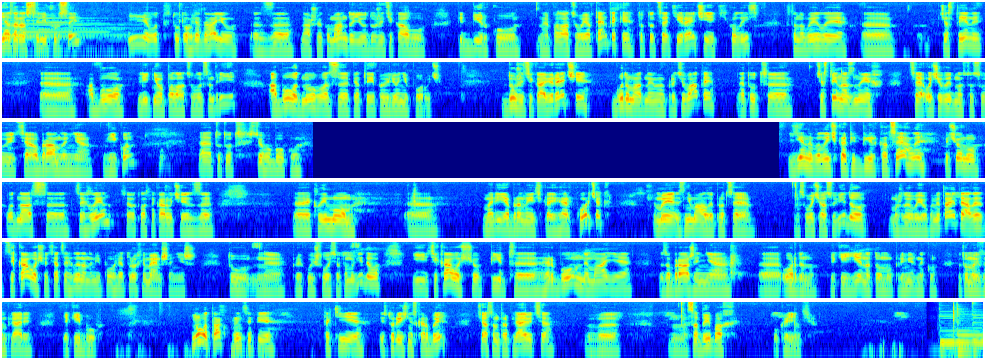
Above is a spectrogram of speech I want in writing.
Я зараз в селі Фурси, і от тут оглядаю з нашою командою дуже цікаву підбірку е, палацової автентики. Тобто, це ті речі, які колись становили е, частини е, або літнього палацу в Олександрії, або одного з п'яти павільйонів поруч. Дуже цікаві речі. Будемо над ними працювати. Е, Тут е, частина з них це очевидно стосується обрамлення вікон. Е, Тут, тут з цього боку. Є невеличка підбірка цегли, причому одна з е, цеглин, це, от, власне кажучи, з е, клеймом Марія Браницька і Герб Корчак. Ми знімали про це свого часу відео, можливо, ви його пам'ятаєте, але цікаво, що ця цеглина, на мій погляд, трохи менша, ніж ту, е, про яку йшлося в тому відео. І цікаво, що під е, гербом немає зображення е, ордену, який є на тому примірнику, на тому екземплярі, який був. Ну, отак, в принципі, такі історичні скарби часом трапляються в садибах українців. Música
